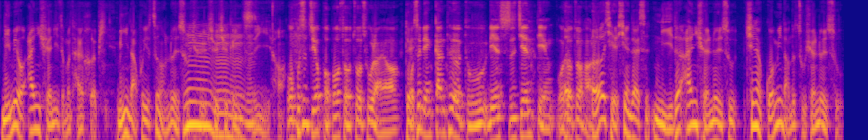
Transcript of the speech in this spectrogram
你没有安全，你怎么谈和平？民进党会有这种论述去去去给你质疑哈。我不是只有 proposal 做出来哦，我是连甘特图、连时间点我都做好了。而且现在是你的安全论述，现在国民党的主权论述，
